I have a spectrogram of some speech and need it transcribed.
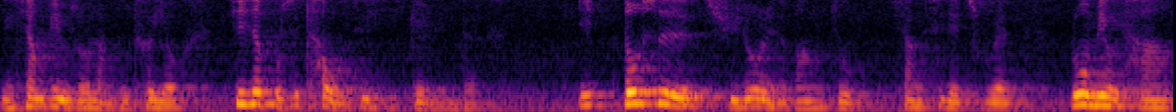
你像譬如说朗读特优，其实那不是靠我自己一个人的，一都是许多人的帮助。像系列主任，如果没有他，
